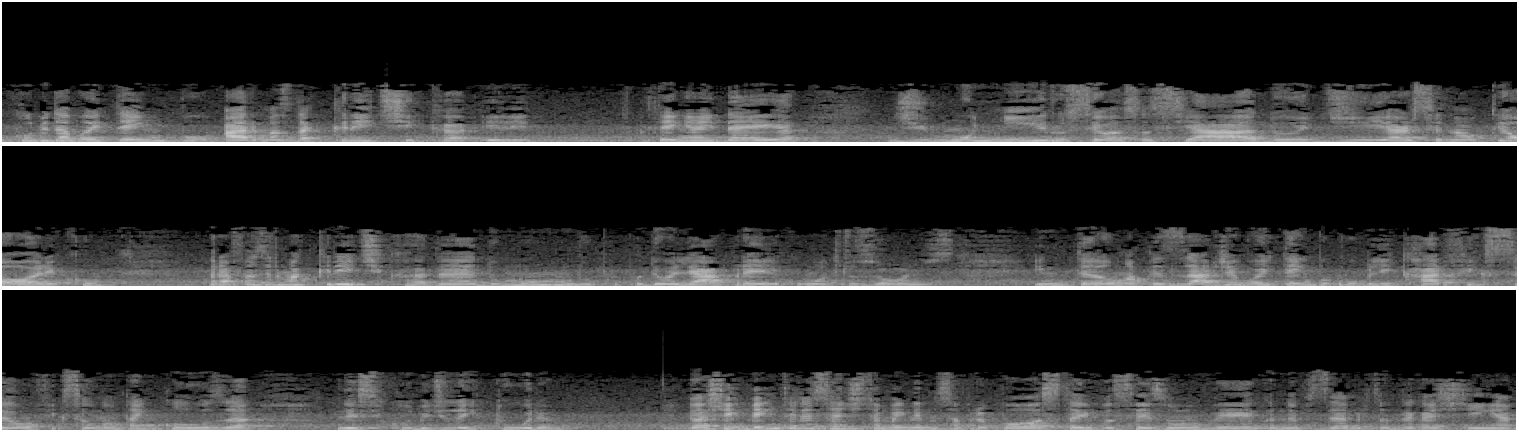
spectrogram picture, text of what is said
O Clube da Boitempo Armas da Crítica, ele tem a ideia de munir o seu associado de arsenal teórico para fazer uma crítica né, do mundo, para poder olhar para ele com outros olhos. Então, apesar de a Boitempo publicar ficção, a ficção não está inclusa nesse clube de leitura. Eu achei bem interessante também nessa proposta, e vocês vão ver quando eu fizer a abertura da caixinha,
